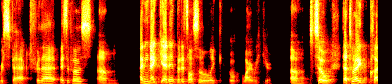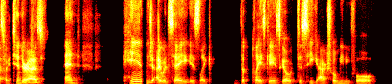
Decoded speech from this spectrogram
respect for that. I suppose. Um, I mean, I get it, but it's also like, why are we here? Um, so that's what I classify Tinder as. And Hinge, I would say, is like the place gays go to seek actual meaningful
